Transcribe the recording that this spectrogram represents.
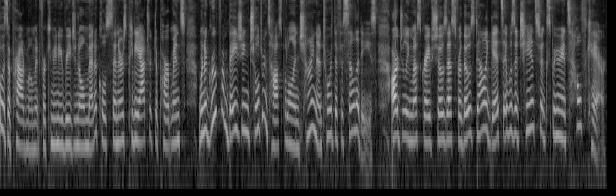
It was a proud moment for Community Regional Medical Center's pediatric departments when a group from Beijing Children's Hospital in China toured the facilities. Our Julie Musgrave shows us for those delegates, it was a chance to experience health care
